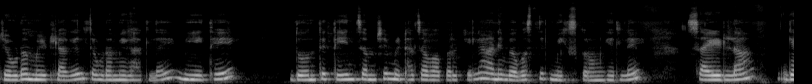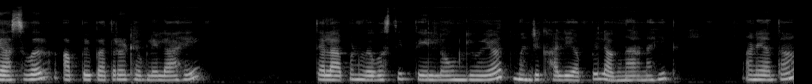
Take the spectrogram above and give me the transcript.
जेवढं मीठ लागेल तेवढं मी घातलं आहे मी इथे दोन ते तीन चमचे मिठाचा वापर केला आणि व्यवस्थित मिक्स करून घेतले. साईडला गॅसवर आप्पे पात्र ठेवलेलं आहे. त्याला आपण व्यवस्थित तेल लावून घेऊयात. म्हणजे खाली आप्पे लागणार नाहीत. आणि आता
